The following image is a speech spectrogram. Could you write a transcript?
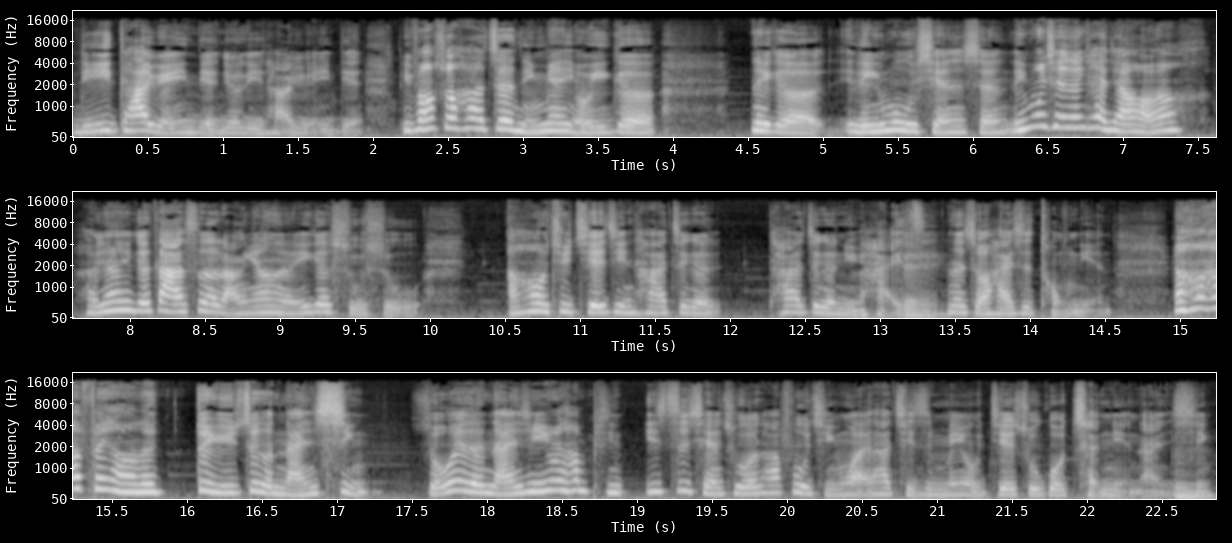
离他远一点就离他远一点。比方说，他这里面有一个那个铃木先生，铃木先生看起来好像好像一个大色狼一样的一个叔叔，然后去接近他这个他这个女孩子，那时候还是童年，然后他非常的对于这个男性。所谓的男性，因为他平一之前除了他父亲外，他其实没有接触过成年男性。嗯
